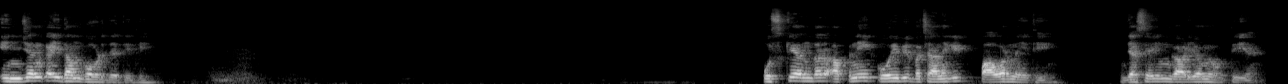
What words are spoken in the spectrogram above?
इंजन का ही दम घोड़ देती थी। उसके अंदर अपनी कोई भी बचाने की पावर नहीं थी, जैसे इन गाड़ियों में होती है।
